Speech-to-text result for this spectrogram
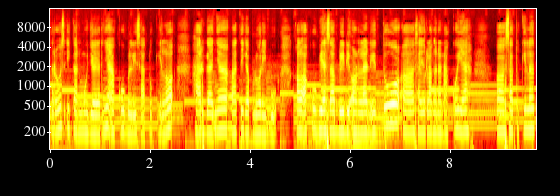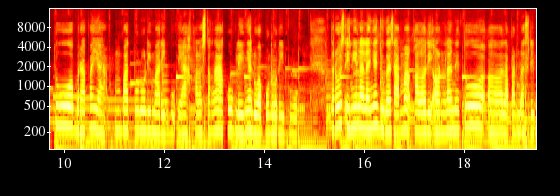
terus ikan mujairnya aku beli satu kilo harganya e, 30.000 kalau aku biasa beli di online itu e, sayur langganan aku ya satu kilo tuh berapa ya? 45.000 ya. Kalau setengah aku belinya 20.000 terus ini lelenya juga sama kalau di online itu 18.000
